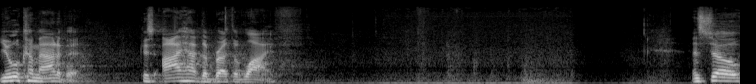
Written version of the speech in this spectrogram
you will come out of it because I have the breath of life. And so,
